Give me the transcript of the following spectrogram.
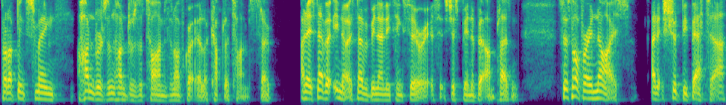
but I've been swimming hundreds and hundreds of times and I've got ill a couple of times. So and it's never, you know, it's never been anything serious. It's just been a bit unpleasant. So it's not very nice and it should be better,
